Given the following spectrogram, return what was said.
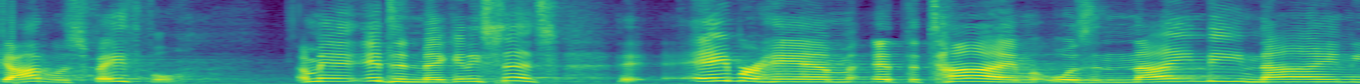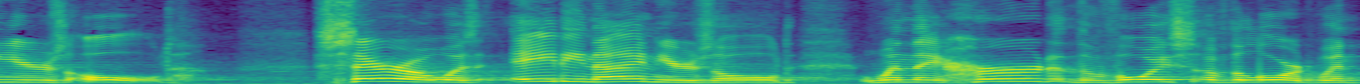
God was faithful. I mean, it didn't make any sense. Abraham at the time was 99 years old. Sarah was 89 years old when they heard the voice of the Lord. When,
